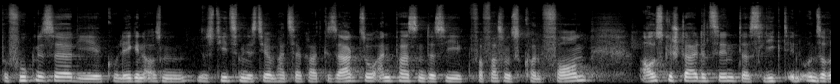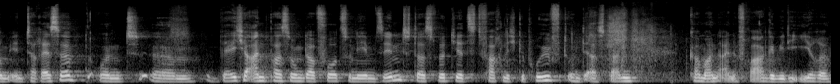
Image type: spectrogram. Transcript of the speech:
Befugnisse, die Kollegin aus dem Justizministerium hat es ja gerade gesagt, so anpassen, dass sie verfassungskonform ausgestaltet sind. Das liegt in unserem Interesse. Und ähm, welche Anpassungen da vorzunehmen sind, das wird jetzt fachlich geprüft und erst dann kann man eine Frage wie die Ihre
